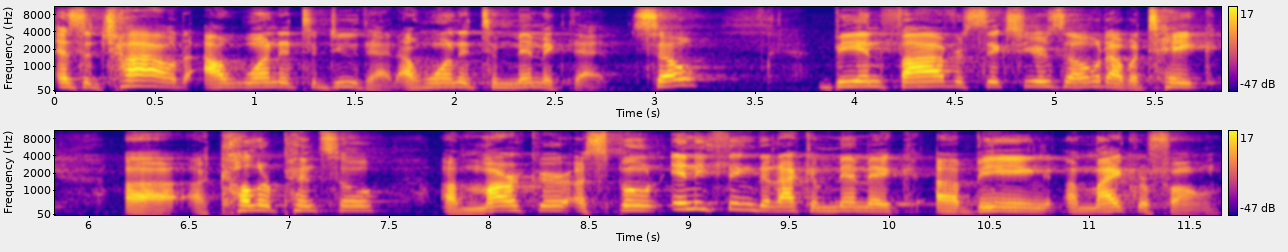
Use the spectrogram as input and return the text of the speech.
as a child, I wanted to do that. I wanted to mimic that. So, being five or six years old, I would take uh, a color pencil, a marker, a spoon, anything that I could mimic uh, being a microphone.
